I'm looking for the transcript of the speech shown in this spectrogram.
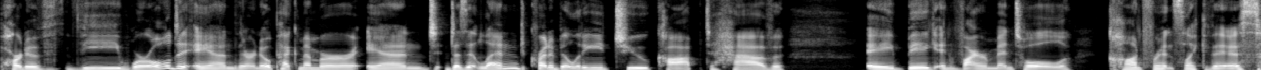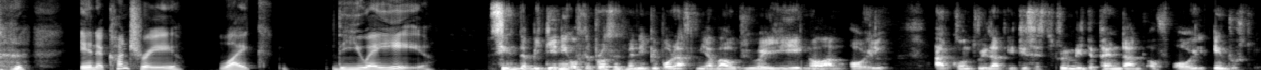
part of the world and they're an OPEC member. And does it lend credibility to COP to have a big environmental conference like this in a country like the UAE? Since the beginning of the process, many people ask me about UAE no, and oil, a country that it is extremely dependent of oil industry.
